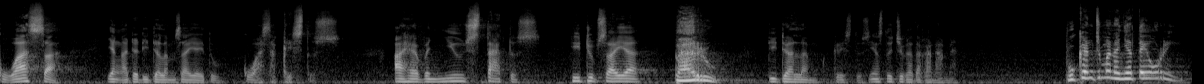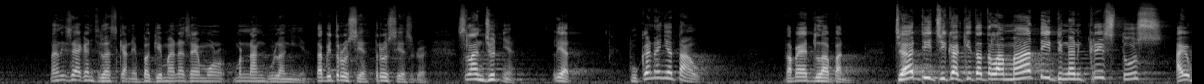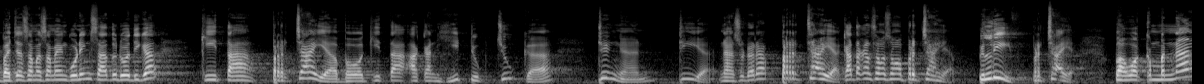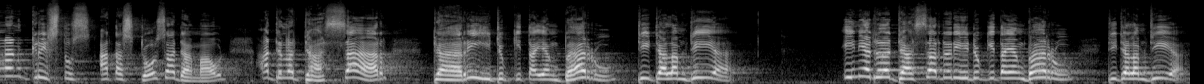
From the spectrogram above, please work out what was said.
kuasa yang ada di dalam saya itu kuasa Kristus. I have a new status. Hidup saya baru di dalam Kristus. Yang setuju katakan amin. Bukan cuma hanya teori. Nanti saya akan jelaskan ya bagaimana saya mau menanggulanginya. Tapi terus ya, terus ya saudara. Selanjutnya, lihat. Bukan hanya tahu. Tapi ayat 8. Jadi jika kita telah mati dengan Kristus, ayo baca sama-sama yang kuning, satu, dua, tiga. Kita percaya bahwa kita akan hidup juga dengan dia. Nah saudara percaya, katakan sama-sama percaya. Believe, percaya. Bahwa kemenangan Kristus atas dosa dan maut adalah dasar dari hidup kita yang baru di dalam dia. Ini adalah dasar dari hidup kita yang baru di dalam dia.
